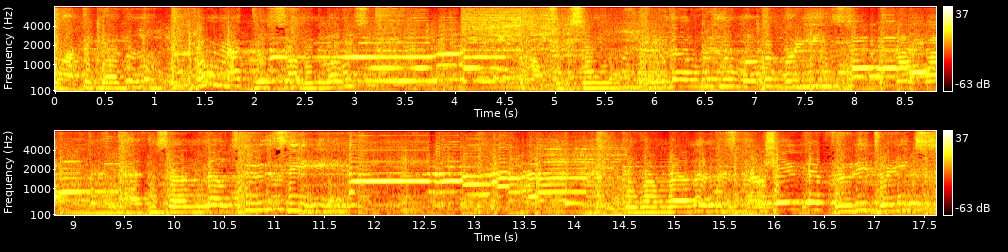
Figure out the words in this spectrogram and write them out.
Flock together from at the southernmost and swing to the rhythm of the breeze. As the sun melts to the sea umbrellas, shake their fruity drinks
